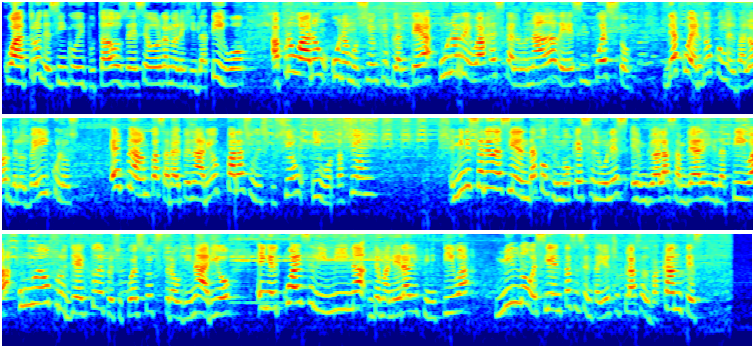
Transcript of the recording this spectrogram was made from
Cuatro de cinco diputados de ese órgano legislativo aprobaron una moción que plantea una rebaja escalonada de ese impuesto, de acuerdo con el valor de los vehículos. El plan pasará al plenario para su discusión y votación. El Ministerio de Hacienda confirmó que este lunes envió a la Asamblea Legislativa un nuevo proyecto de presupuesto extraordinario en el cual se elimina de manera definitiva 1.968 plazas vacantes.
